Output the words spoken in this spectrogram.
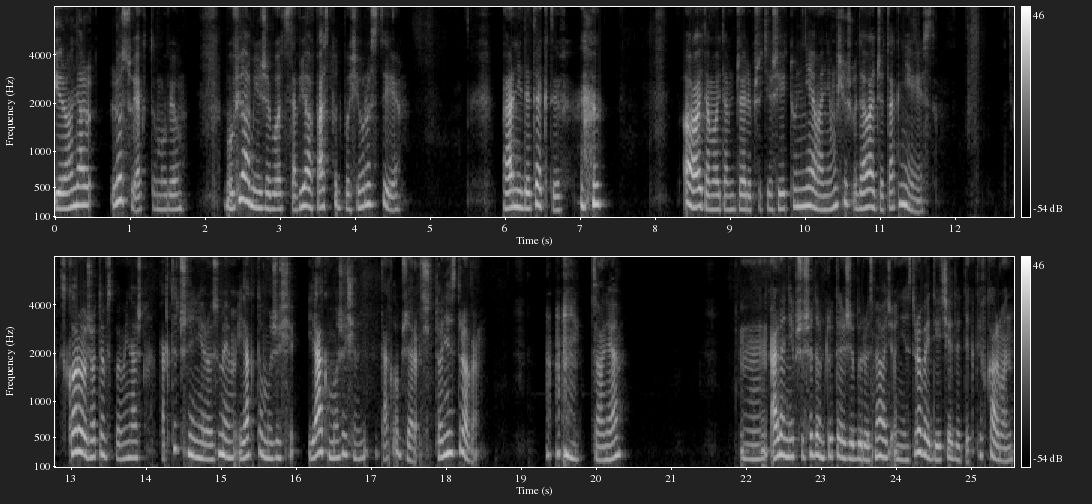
Ironia losu, jak to mówią. Mówiła mi, żeby odstawiła fast food, bo się roztyje. Pani detektyw. oj tam, oj tam, Jerry, przecież jej tu nie ma. Nie musisz udawać, że tak nie jest. Skoro już o tym wspominasz, faktycznie nie rozumiem, jak to może się, jak może się tak obżerać. To niezdrowe. Co nie? Mm, ale nie przyszedłem tutaj, żeby rozmawiać o niezdrowej diecie detektyw Kalman.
